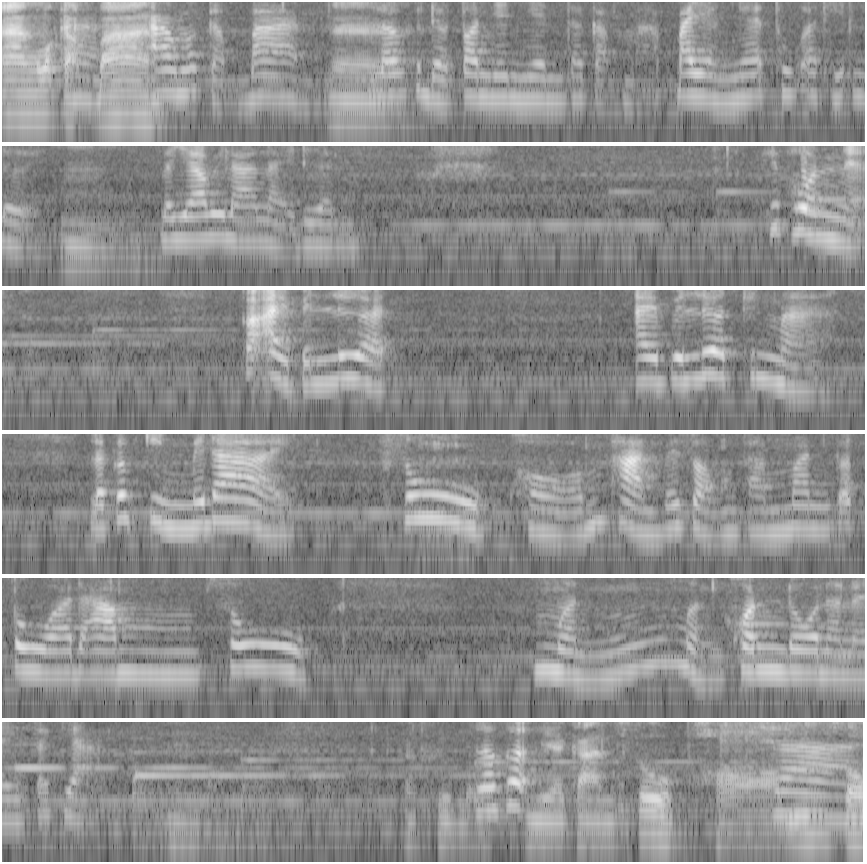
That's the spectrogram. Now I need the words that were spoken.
อ้างว่ากลับบ้านอ่อ้างว่ากลับบ้านเออแล้วเดี๋ยวตอนเย็นๆจะกลับมา ไปอย่างเงี้ยทุกอาทิตย์เลยอืมระยะเวลาหลายเดือน พี่พลเนี่ย ก็ไอเป็นเลือด ไอเป็นเลือดขึ้นมา แล้วก็กินไม่ได้ สู้ผอมผ่านไปสองสามวันก็ตัวดำสู้เหมือนเหมือนคนโดนอะไรสักอย่างอืมก็คือเหมือนแล้วก็มีอาการสู้ผอใช่ มโทร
